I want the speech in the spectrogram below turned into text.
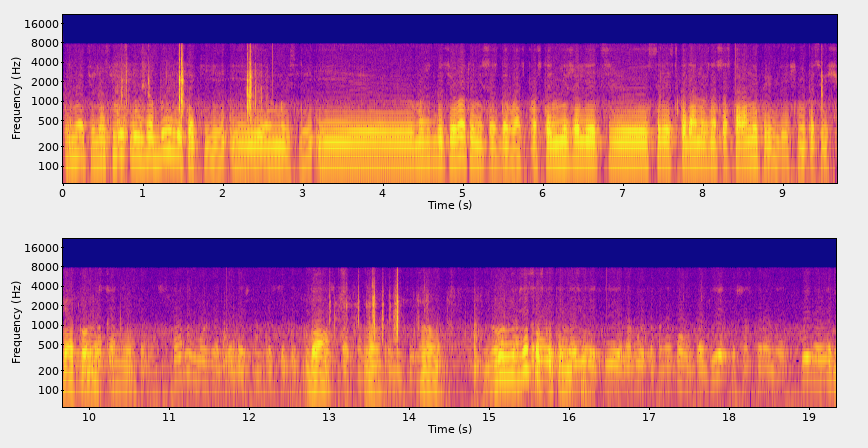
Знаете, у нас мысли уже были такие, и мысли, и, может быть, и роту не создавать, просто не жалеть э, средств, когда нужно со стороны привлечь, не посвящая полностью. ну, как? Со стороны можно привлечь там проститутку, Да, ну, ну. Ну, не обязательно скомпрометировать. доверить ей работу по какому-то объекту со стороны, вы доверите.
